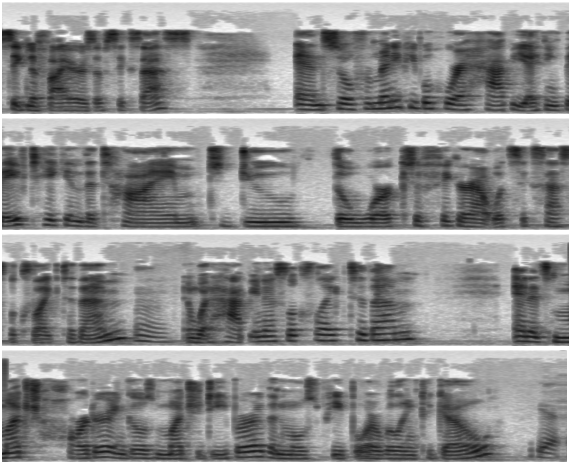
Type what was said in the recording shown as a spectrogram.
signifiers of success. And so, for many people who are happy, I think they've taken the time to do the work to figure out what success looks like to them mm. and what happiness looks like to them. And it's much harder and goes much deeper than most people are willing to go. Yes.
